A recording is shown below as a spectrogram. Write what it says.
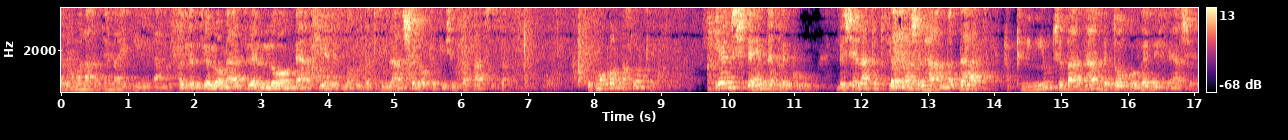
אותו כמו מלאך, זה בעייתי איתנו. אז זה, זה, לא, זה לא מאפיין את מהות התפילה שלו כפי שהוא תפס אותה. זה כמו כל מחלוקת. הם שתיהם נחלקו בשאלת התפיסה של העמדת הפנימיות שבאדם בתור עובד לפני השם.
